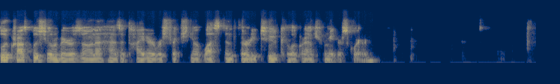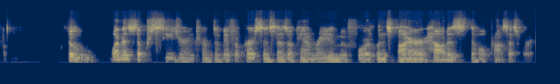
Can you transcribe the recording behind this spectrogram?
Blue Cross Blue Shield of Arizona has a tighter restriction of less than 32 kilograms per meter squared. So what is the procedure in terms of if a person says, okay, I'm ready to move forward with Inspire, how does the whole process work?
